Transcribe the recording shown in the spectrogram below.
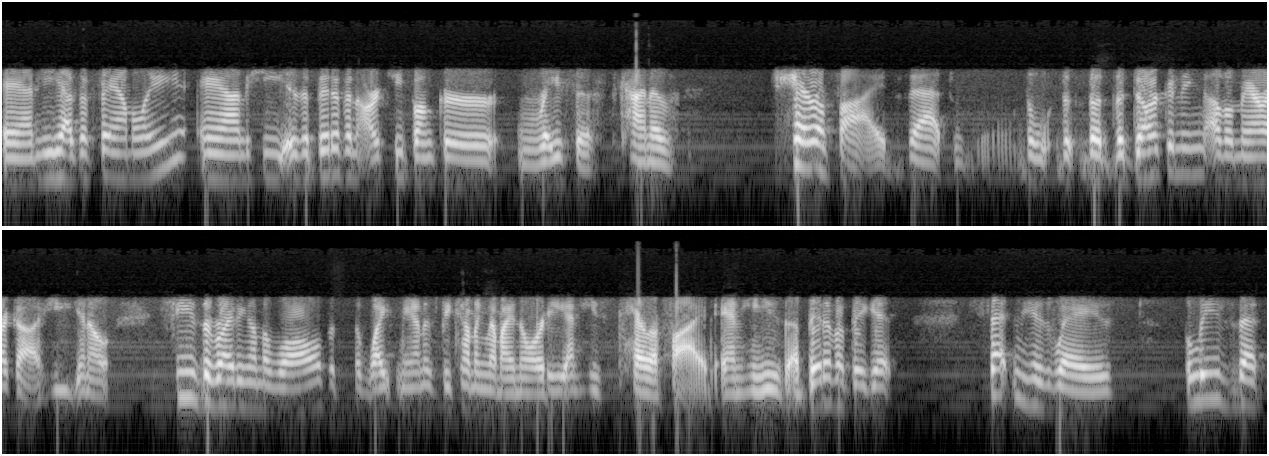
And he has a family, and he is a bit of an Archie Bunker racist, kind of terrified that the, the, the darkening of America, he, you know, sees the writing on the wall that the white man is becoming the minority, and he's terrified. And he's a bit of a bigot, set in his ways, believes that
